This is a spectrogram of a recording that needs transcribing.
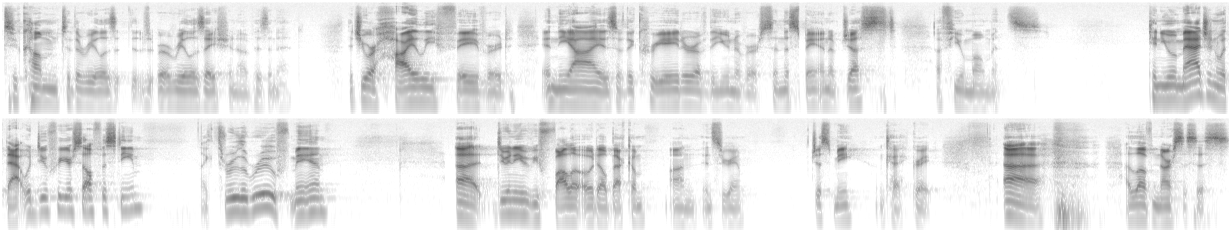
to come to the realization of, isn't it? That you are highly favored in the eyes of the creator of the universe in the span of just a few moments. Can you imagine what that would do for your self esteem? Like through the roof, man. Uh, do any of you follow Odell Beckham on Instagram? Just me? Okay, great. Uh, I love narcissists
